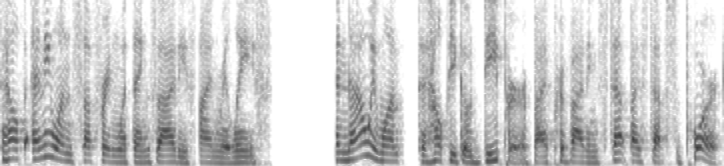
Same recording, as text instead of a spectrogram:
to help anyone suffering with anxiety find relief. And now we want to help you go deeper by providing step by step support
